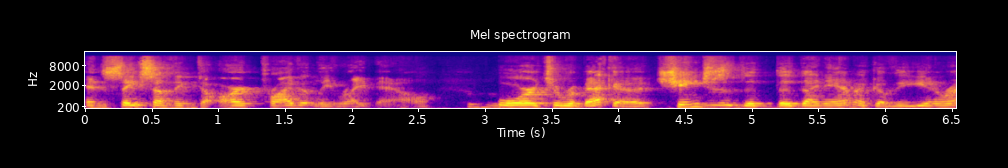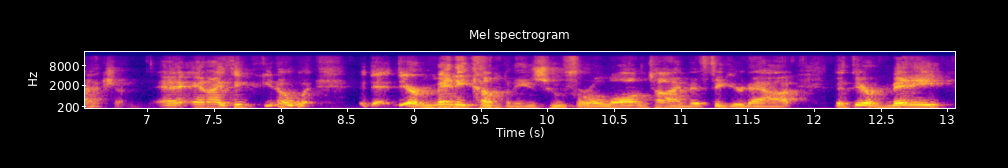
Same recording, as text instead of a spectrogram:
and say something to Art privately right now, mm-hmm. or to Rebecca changes the, the dynamic of the interaction. And, and I think, you know, there are many companies who for a long time have figured out that there are many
